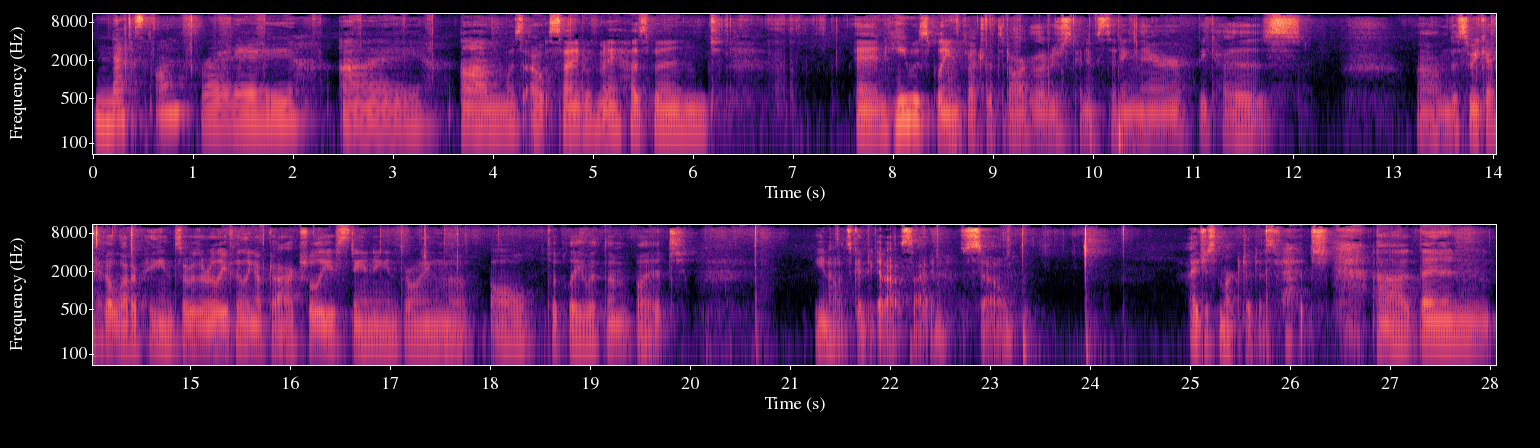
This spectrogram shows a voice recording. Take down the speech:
Next on Friday, I um, was outside with my husband and he was playing fetch with the dogs. I was just kind of sitting there because um, this week I had a lot of pain, so I wasn't really feeling up to actually standing and throwing the ball to play with them, but you know, it's good to get outside. So I just marked it as fetch. Uh, then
